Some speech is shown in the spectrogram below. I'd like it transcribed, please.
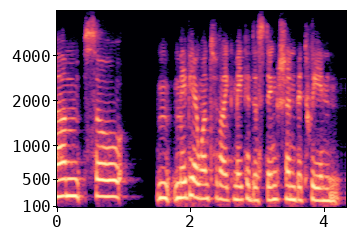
Um, so m- maybe I want to like make a distinction between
